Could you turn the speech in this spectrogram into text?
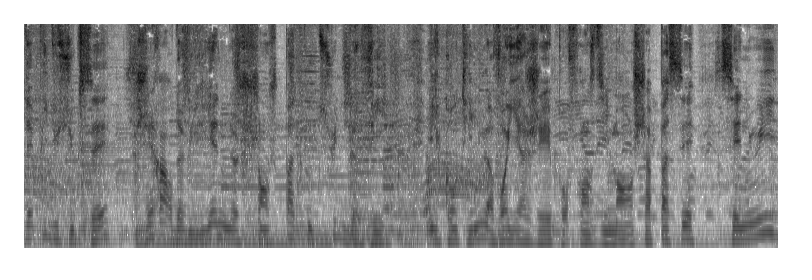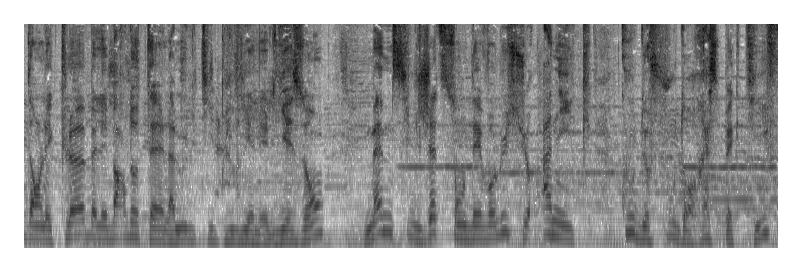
Dépit du succès, Gérard de Villiers ne change pas tout de suite de vie. Il continue à voyager pour France Dimanche, à passer ses nuits dans les clubs et les bars d'hôtel, à multiplier les liaisons, même s'il jette son dévolu sur Annick, coup de foudre respectif,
